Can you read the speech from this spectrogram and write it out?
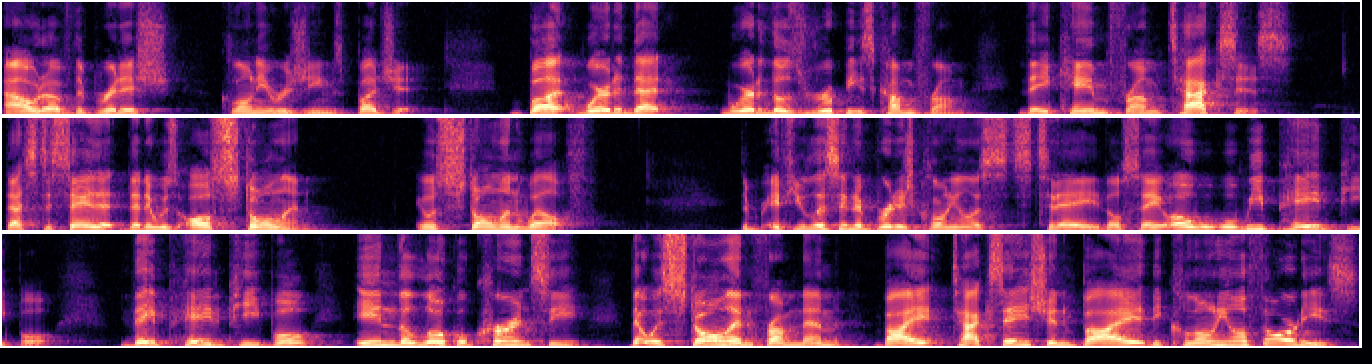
out of the British colonial regime's budget. But where did that where did those rupees come from? They came from taxes. That's to say that, that it was all stolen. It was stolen wealth. If you listen to British colonialists today, they'll say, oh, well, we paid people. They paid people in the local currency that was stolen from them by taxation by the colonial authorities.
